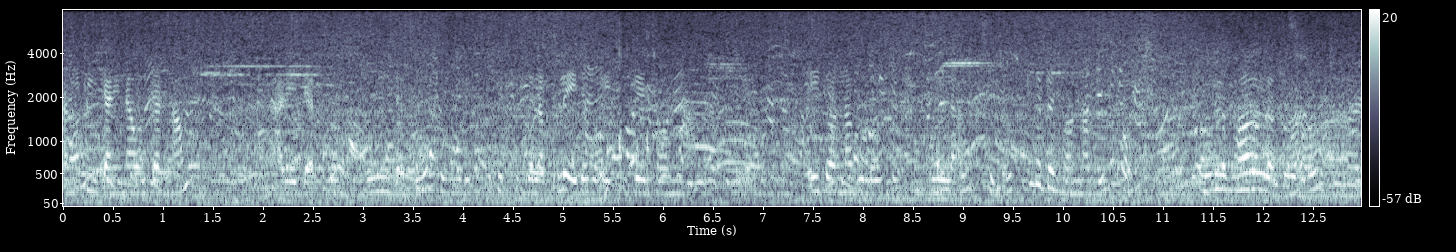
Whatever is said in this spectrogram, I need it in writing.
আমি ঠিক জানি না ওইটার নাম। আর এই দেখো, ফুল দেখো ফুলগুলো খুব সুন্দর লাগছিল। এই দেখো, এই ফুলের ঝর্ণা। এই ঝর্ণাগুলো খুব সুন্দর লাগছিল। একটা ঝর্ণা দেখো। ভালো লাগছিল আর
